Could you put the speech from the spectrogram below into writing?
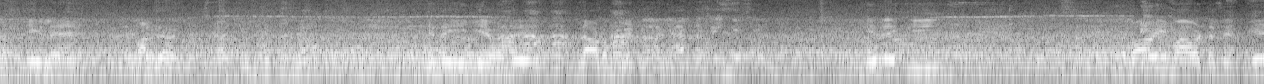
மத்தியில் பாரதிய கட்சி ஆட்சி இன்றைக்கு இங்கே வந்து திராவிட முன்னேற்ற கழகம். இன்றைக்கு கோவை மாவட்டத்திற்கு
